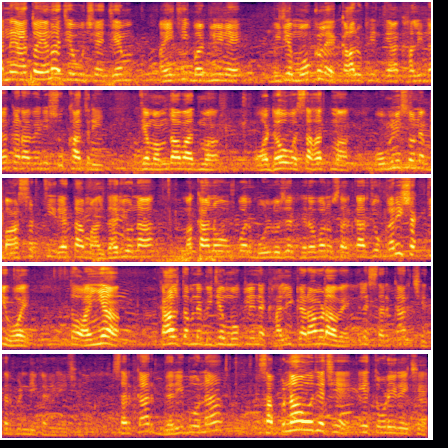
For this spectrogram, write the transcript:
અને આ તો એના જેવું છે જેમ અહીંથી બદલીને બીજે મોકલે, કાલ ઉઠીને ત્યાં ખાલી ન કરાવે એની શું ખાતરી? જેમ અમદાવાદમાં, ઓઢવ વસાહતમાં ઓગણીસો ને બાસઠથી રહેતા માલધારીઓના મકાનો ઉપર બુલડોઝર ફેરવવાનું સરકાર જો કરી શકતી હોય, તો અહીંયા કાલ તમને બીજે મોકલીને ખાલી કરાવડાવે. એટલે સરકાર છેતરપિંડી કરી રહી છે. સરકાર ગરીબોના સપનાઓ જે છે એ તોડી રહી છે.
